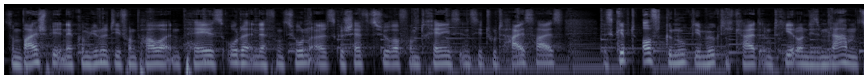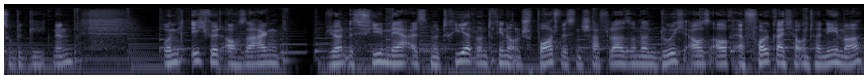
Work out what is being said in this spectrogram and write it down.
Zum Beispiel in der Community von Power and Pace oder in der Funktion als Geschäftsführer vom Trainingsinstitut Heiß Heiß. Es gibt oft genug die Möglichkeit, im Triathlon diesem Namen zu begegnen. Und ich würde auch sagen, Björn ist viel mehr als nur Triathlon-Trainer und Sportwissenschaftler, sondern durchaus auch erfolgreicher Unternehmer.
